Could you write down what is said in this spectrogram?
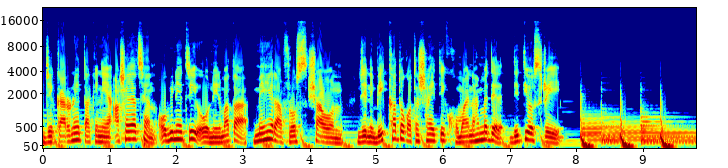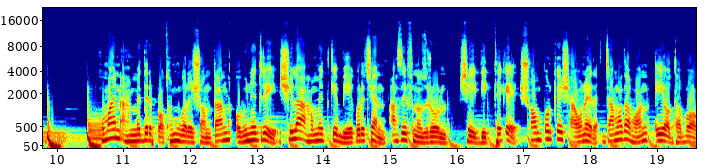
যে কারণে তাকে নিয়ে আশায় আছেন অভিনেত্রী ও নির্মাতা মেহের আফরোজ শাওন, যিনি বিখ্যাত কথাসাহিত্যিক হুমায়ুন আহমেদের দ্বিতীয় স্ত্রী। হুমায়ুন আহমেদের প্রথম ঘরের সন্তান অভিনেত্রী শিলা আহমেদকে বিয়ে করেছেন আসিফ নজরুল। সেই দিক থেকে সম্পর্কে শাওনের জামাতা হন এই অধ্যাপক।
